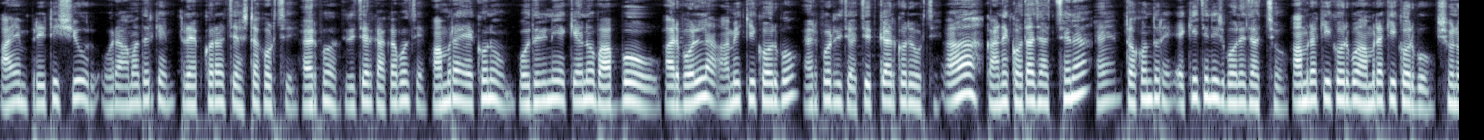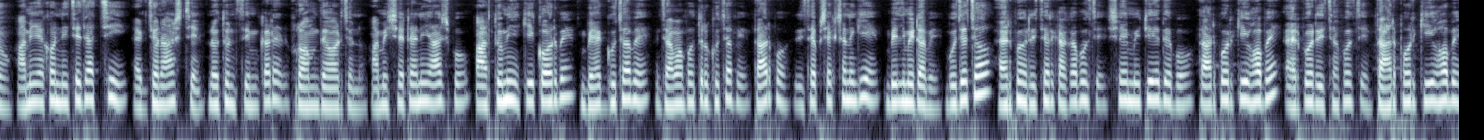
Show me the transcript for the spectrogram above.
আই এম প্রিটি শিওর ওরা আমাদেরকে ট্র্যাপ করার চেষ্টা করছে। এরপর রিচার কাকা বলছে, আমরা এখনও ওদের নিয়ে কেন ভাববো? আর বল, না, আমি কি করব? এরপর রিচা চিৎকার করে উঠছে, আহ, কানে কথা যাচ্ছে না? হ্যাঁ তখন ধরে একই জিনিস বলে যাচ্ছ। আমরা কি করব, আমরা কি করব? শুনো, আমি এখন নিচে যাচ্ছি, একজন আসছে নতুন সিম কার্ডের ফর্ম দেওয়ার জন্য। আমি সেটা নিয়ে আসব। আর তুমি কি করবে? ব্যাগ গুছাবে, জামাপত্র গুছাবে, তারপর রিসেপ সেকশনে গিয়ে বিল মিটাবে, বুঝেছ? এরপর রিচার কাকা বলছে, সে মিটিয়ে দেবো, তারপর কি হবে? এরপর রিচা বলছে, তারপর কি হবে,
